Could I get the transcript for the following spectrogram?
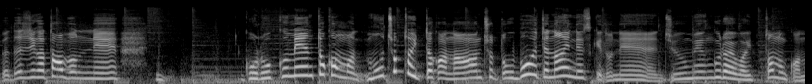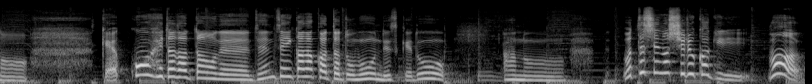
私が多分ね56面とかももうちょっといったかな？ちょっと覚えてないんですけどね。10面ぐらいはいったのかな？結構下手だったので全然いかなかったと思うんですけどあの私の知る限りは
